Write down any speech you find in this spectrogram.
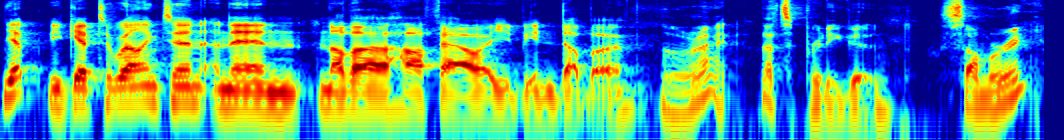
Yep, you get to Wellington, and then another half hour you'd be in Dubbo. All right, that's a pretty good summary.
